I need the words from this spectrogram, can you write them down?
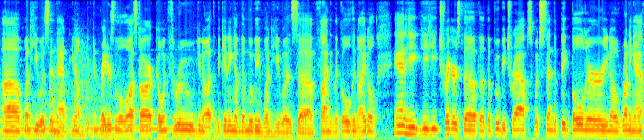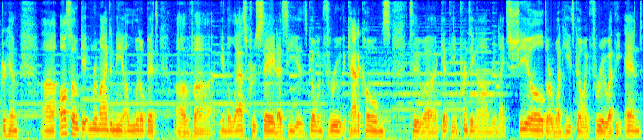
uh, when he was in that, you know, in Raiders of the Lost Ark, going through, you know, at the beginning of the movie when he was uh, finding the golden idol. And he he, he triggers the, the the booby traps, which send the big boulder, you know, running after him. Uh, also, get reminded me a little bit of uh, in the Last Crusade as he is going through the catacombs to uh, get the imprinting on the knight's shield, or when he's going through at the end,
